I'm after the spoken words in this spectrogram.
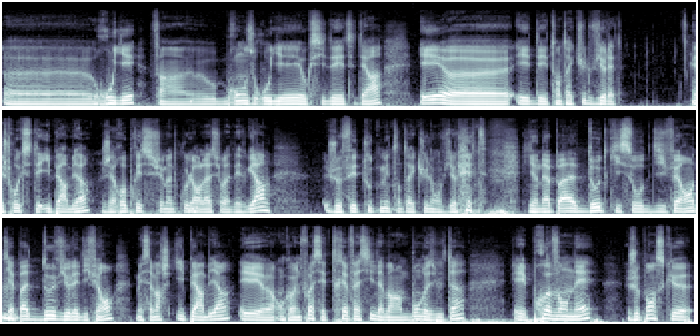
rouillées, enfin bronze rouillé, oxydé, etc. Et, et des tentacules violettes. Et je trouvais que c'était hyper bien. J'ai repris ce schéma de couleur là sur la DevGuard je fais toutes mes tentacules en violette. il n'y en a pas d'autres qui sont différentes, il n'y a mm. pas deux violets différents, mais ça marche hyper bien. Et encore une fois, c'est très facile d'avoir un bon résultat. Et preuve en est, je pense que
